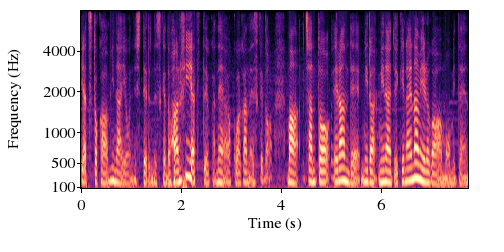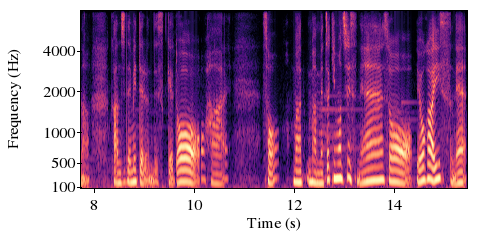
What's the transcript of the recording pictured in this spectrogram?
やつとか見ないようにしてるんですけど 悪いやつっていうかねよくわかんないですけどまあちゃんと選んで見ら見ないといけないな見る側もみたいな感じで見てるんですけどはい。そう。まあ、まあ、めっちゃ気持ちいいですね。そう。ヨガいいっすね。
